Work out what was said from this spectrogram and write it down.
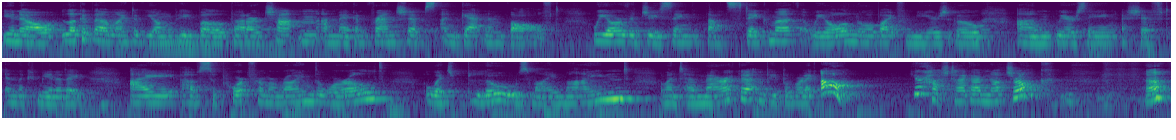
You know, look at the amount of young people that are chatting and making friendships and getting involved we are reducing that stigma that we all know about from years ago and we are seeing a shift in the community I have support from around the world, which blows my mind. I went to America and people were like, oh, your hashtag I'm not drunk. Huh?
